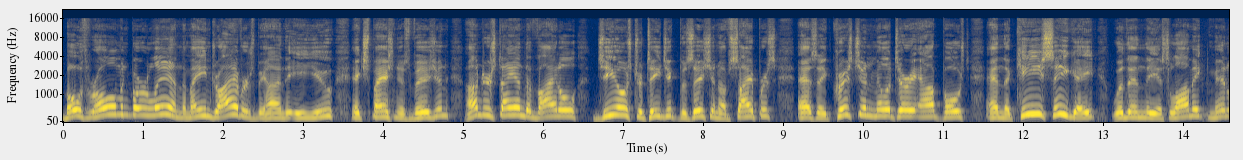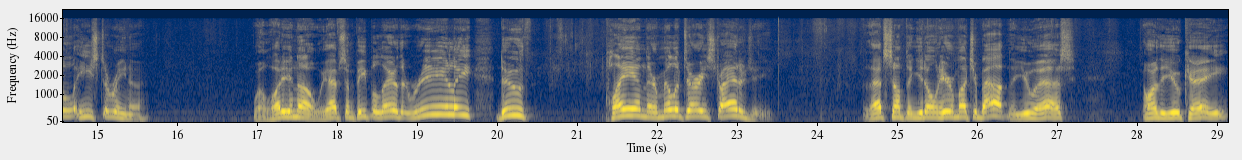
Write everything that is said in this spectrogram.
Both Rome and Berlin, the main drivers behind the EU expansionist vision, understand the vital geostrategic position of Cyprus as a Christian military outpost and the key seagate within the Islamic Middle East arena. Well, what do you know? We have some people there that really do plan their military strategy. That's something you don't hear much about in the U.S. or the U.K.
